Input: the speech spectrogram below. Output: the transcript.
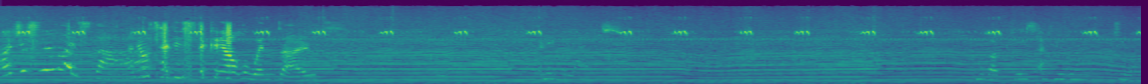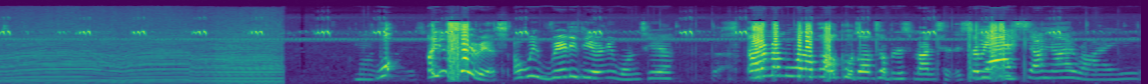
I just realised that. And your teddy's sticking out the window. Oh god, please everyone do not Come on, What? guys. Are you serious? Are we really the only ones here? I remember when I parkoured on top of this mansion. It's so easy. yes, I know, right?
